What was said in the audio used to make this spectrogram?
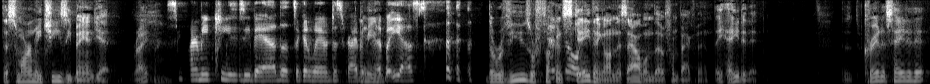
the smarmy cheesy band yet, right? Smarmy cheesy band. That's a good way of describing I mean- it. But yes, The reviews were fucking scathing on this album though from back then. They hated it. The critics hated it.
